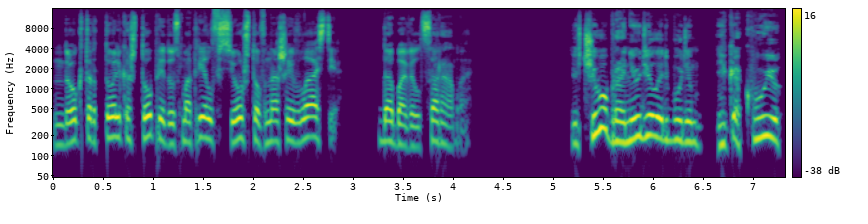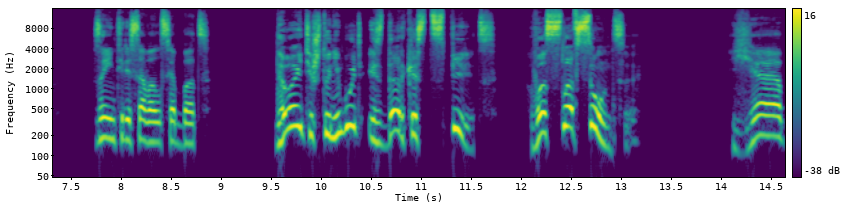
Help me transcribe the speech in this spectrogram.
доктор только что предусмотрел все, что в нашей власти», — добавил Сарама. «Из чего броню делать будем? И какую?» — заинтересовался Бац. «Давайте что-нибудь из Darkest Spirits. Восславь солнце!» «Я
